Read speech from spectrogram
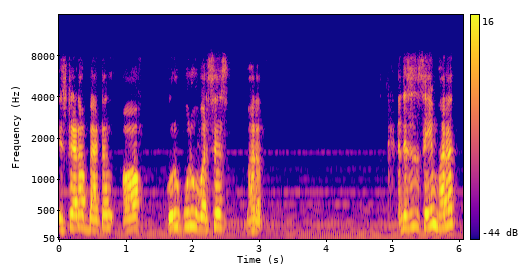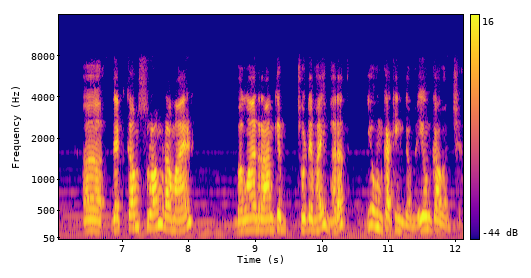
instead of battle of Kuru Puru versus Bharat. And this is the same Bharat uh, that comes from Ramayana, Bhagwan Ram ke chote bhai Bharat, ये उनका किंगडम है, ये उनका वंश है।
